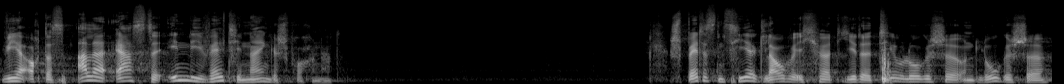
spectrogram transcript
wie er auch das allererste in die Welt hineingesprochen hat. Spätestens hier, glaube ich, hört jede theologische und logische,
